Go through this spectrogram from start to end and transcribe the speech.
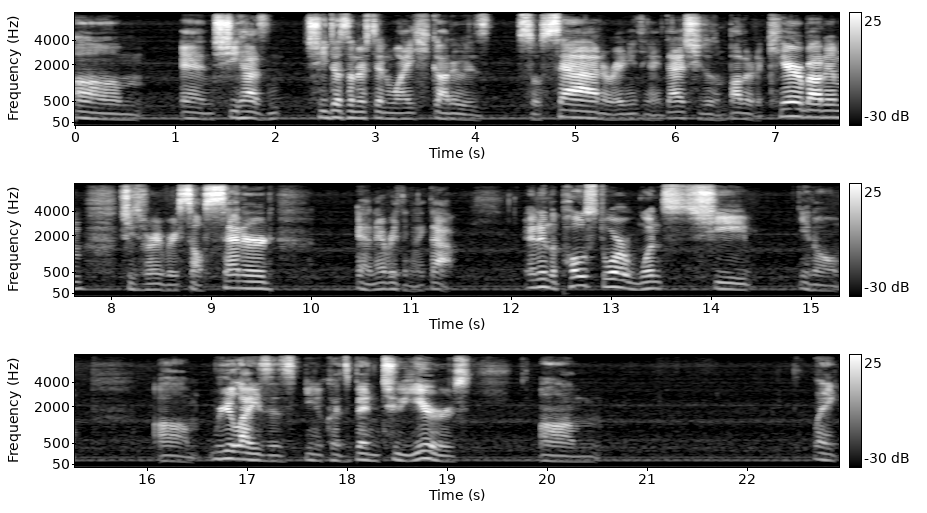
um, and she has she doesn't understand why Hikaru is so sad or anything like that. She doesn't bother to care about him. She's very very self-centered and everything like that. And in the post-war, once she, you know, um, realizes, you know, because it's been two years, um, like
